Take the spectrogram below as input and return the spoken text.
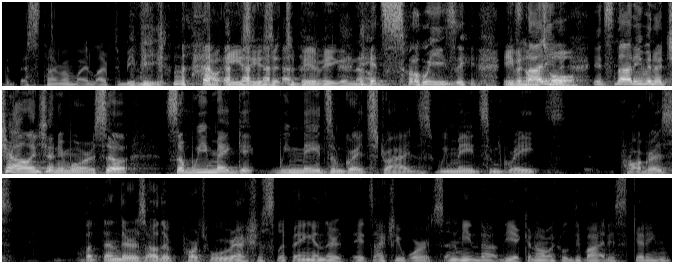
the best time of my life to be vegan How easy is it to be a vegan now? it's so easy Even It's on tour? it's not even a challenge anymore so so we made we made some great strides. We made some great progress, but then there's other parts where we're actually slipping, and there it's actually worse. I mean, the the economical divide is getting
